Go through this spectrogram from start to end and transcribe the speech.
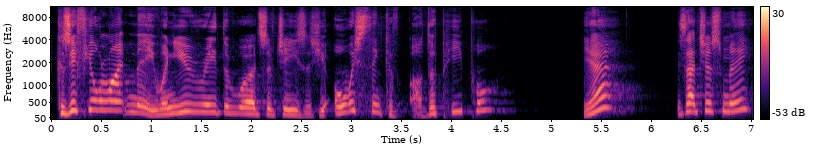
Because if you're like me, when you read the words of Jesus, you always think of other people. Yeah? Is that just me?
